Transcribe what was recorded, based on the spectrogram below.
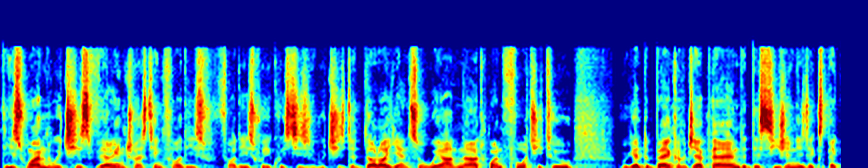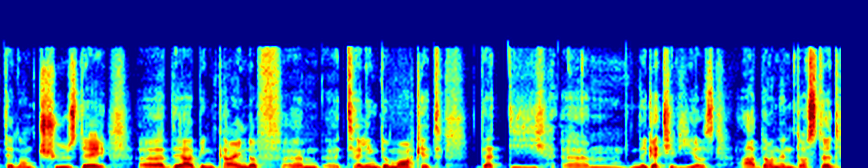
This one which is very interesting for this for this week which is which is the dollar yen. So we are now at 142 we get the Bank of Japan. The decision is expected on Tuesday. Uh, they have been kind of um, uh, telling the market that the um, negative yields are done and dusted.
